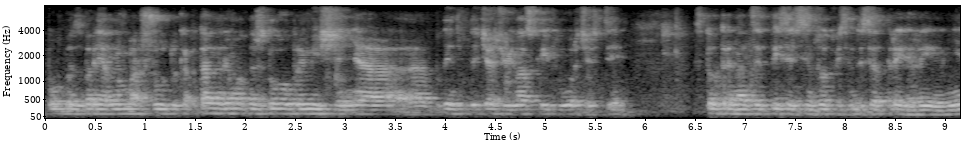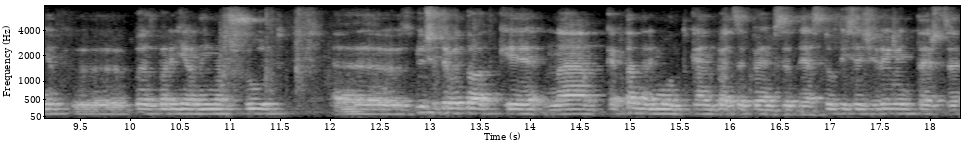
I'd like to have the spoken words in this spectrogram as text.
по безбар'єрному маршруту, капітальний ремонт нежитлового приміщення е, будинку дитячої юнацької творчості 113 тисяч 783 гривні, е, безбар'єрний маршрут. Е, Збільшити видатки на капітальний ремонт КНП ЦП МСД 100 тисяч гривень, теж це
